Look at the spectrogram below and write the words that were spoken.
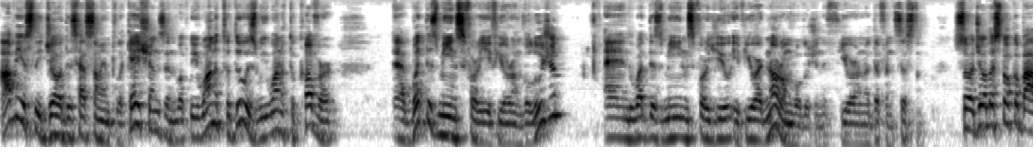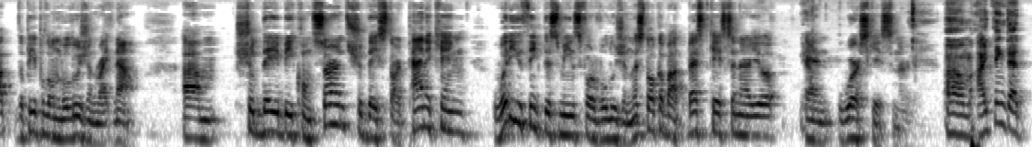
Obviously, Joe, this has some implications, and what we wanted to do is we wanted to cover uh, what this means for you if you're on Volusion and what this means for you if you are not on Volusion, if you're on a different system. So, Joe, let's talk about the people on Volusion right now. Um, should they be concerned? Should they start panicking? What do you think this means for Volusion? Let's talk about best case scenario yeah. and worst case scenario. Um, I think that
